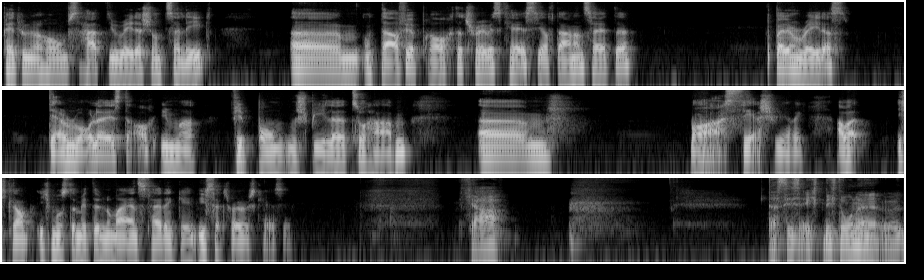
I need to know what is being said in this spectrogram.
Patrick Mahomes hat die Raiders schon zerlegt. Ähm, und dafür braucht der Travis Casey. Auf der anderen Seite bei den Raiders, Darren Roller ist auch immer für Bombenspieler zu haben. Ähm, Boah, sehr schwierig. Aber ich glaube, ich muss da mit der Nummer 1 Titan gehen. Ich sag Travis Casey. Ja. Das ist echt nicht ohne.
